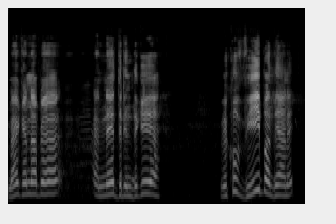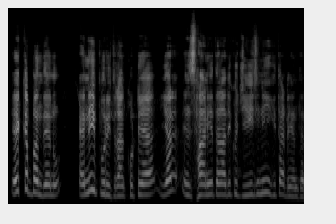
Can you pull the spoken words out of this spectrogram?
ਮੈਂ ਕਹਿੰਦਾ ਪਿਆ ਇੰਨੇ ਦਰਿੰਦਗੇ ਆ ਵੇਖੋ 20 ਬੰਦਿਆਂ ਨੇ ਇੱਕ ਬੰਦੇ ਨੂੰ ਇੰਨੀ ਪੂਰੀ ਤਰ੍ਹਾਂ ਕੁੱਟਿਆ। ਯਾਰ, ਇਨਸਾਨੀਅਤ ਨਾਂ ਦੀ ਕੋਈ ਚੀਜ਼ ਨਹੀਂ ਹੈਗੀ ਤੁਹਾਡੇ ਅੰਦਰ।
